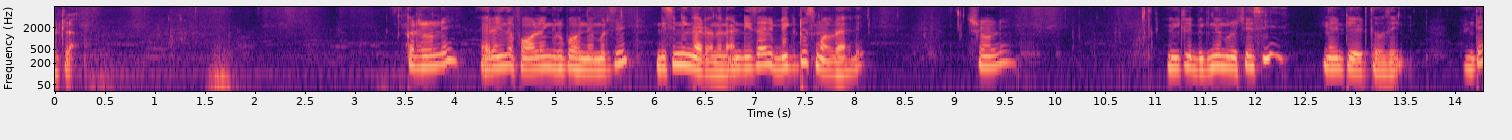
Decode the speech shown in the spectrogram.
అట్లా. ఇక్కడ చూడండి arrange the following group of numbers descending order అన్నాడు అంటే ఈసారి బిగ్ టు స్మాల్ రాయాలి చూడండి వీటిలో బిగ్ నెంబర్ వచ్చేసి నైంటీ ఎయిట్ థౌజండ్ అంటే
